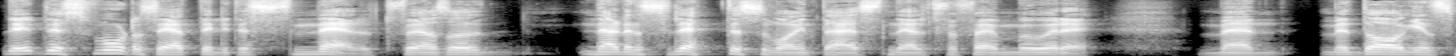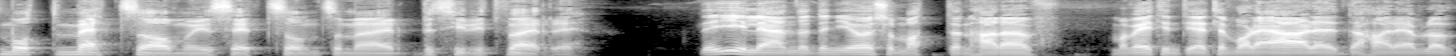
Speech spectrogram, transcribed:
det, det är svårt att säga att det är lite snällt, för alltså när den släpptes så var inte det här snällt för fem öre. Men med dagens mått mätt så har man ju sett sånt som är betydligt värre. Det gillar jag ändå, den gör som att den här, man vet inte egentligen vad det är, det här jävla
